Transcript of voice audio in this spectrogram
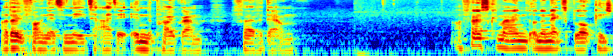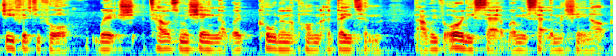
I don't find there's a need to add it in the program further down. Our first command on the next block is G54, which tells the machine that we're calling upon a datum that we've already set when we set the machine up.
